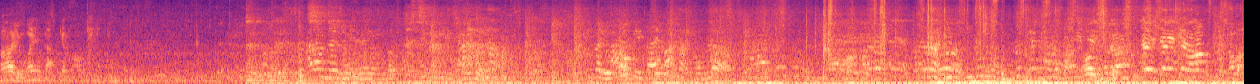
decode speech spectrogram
아, 요관이가 아꼈어. 사람들 좀 있는 거. 어, 있어요. 시작했어요. 잠깐만.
